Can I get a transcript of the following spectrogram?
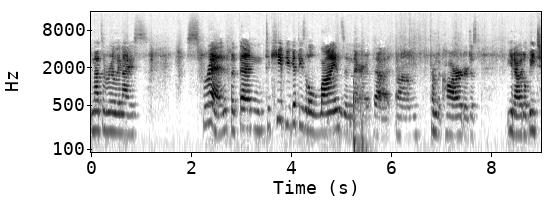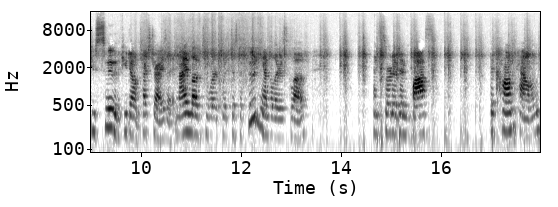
And that's a really nice spread. But then to keep, you get these little lines in there that um, from the card or just, you know, it'll be too smooth if you don't texturize it. And I love to work with just a food handler's glove and sort of emboss the compound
